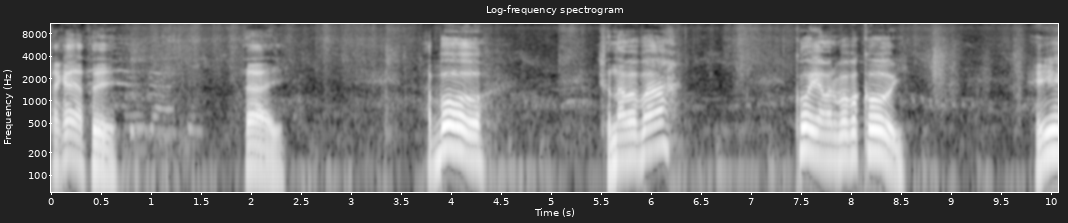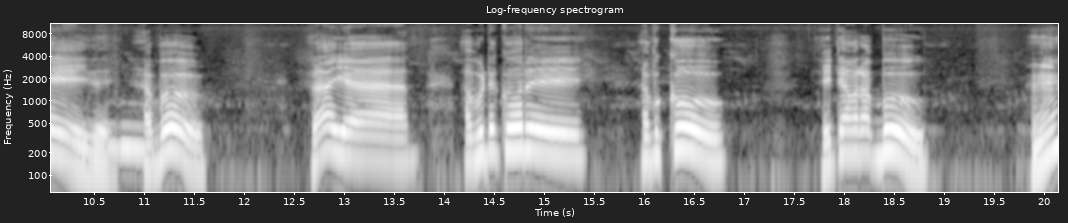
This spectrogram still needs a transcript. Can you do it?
টাকায় আছে? তাই? আব্বু! সোনা বাবা? কই আমার বাবা কই? এই যে আব্বু রায়ান আব্বুটা করে? আব্বু কো? এইটা আমার আব্বু। হ্যাঁ?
